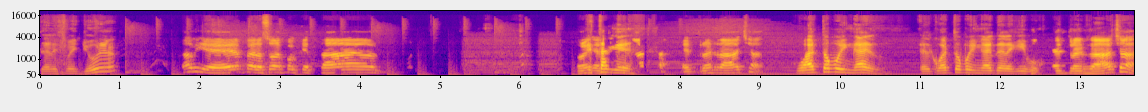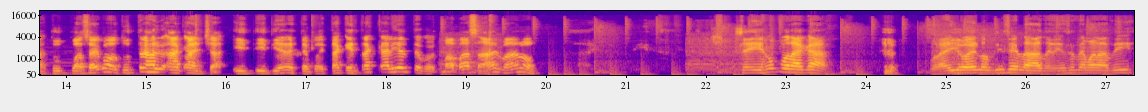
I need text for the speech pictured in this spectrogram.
Dennis Smith Jr. Está bien, pero eso es porque está. ¿Esta qué? Entró en racha. Cuarto Poingal. El cuarto Poingal del equipo. Entró en racha. Tú, tú sabes cuando tú entras a, cancha y, y tienes, te, pues, está, entras caliente, pues va a pasar, hermano. Seguimos por acá. Por ahí Joel nos dice las atenienses de Manatí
